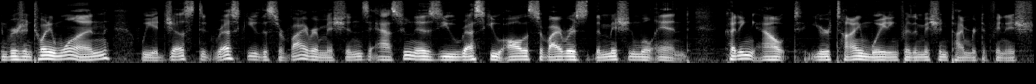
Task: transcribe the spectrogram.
in version 21, we adjusted Rescue the Survivor missions. As soon as you rescue all the survivors, the mission will end, cutting out your time waiting for the mission timer to finish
